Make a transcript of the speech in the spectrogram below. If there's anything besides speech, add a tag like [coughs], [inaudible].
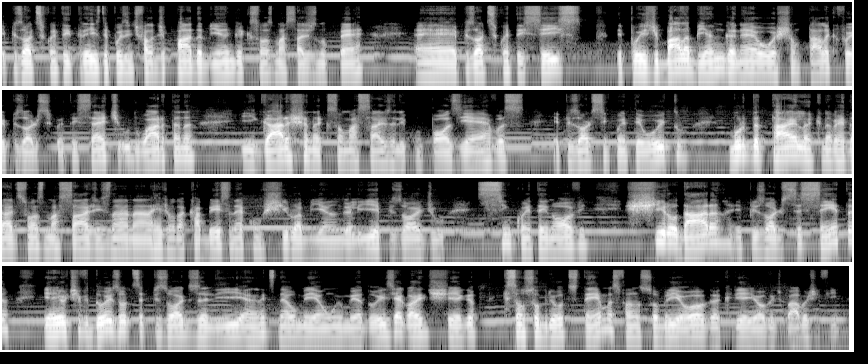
episódio 53, depois a gente fala de Pada Bianga, que são as massagens no pé. É, episódio 56, depois de Bala Bianga, né, ou Chantala, que foi o episódio 57, o Duartana e Garshana, que são massagens ali com pós e ervas, episódio 58, Murda Thailand, que na verdade são as massagens na, na região da cabeça, né, com Shiro Abianga ali, episódio 59, Shirodara, episódio 60, e aí eu tive dois outros episódios ali antes, né, o 61 e o 62, e agora a gente chega, que são sobre outros temas, falando sobre yoga, cria yoga de Babaji, enfim,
